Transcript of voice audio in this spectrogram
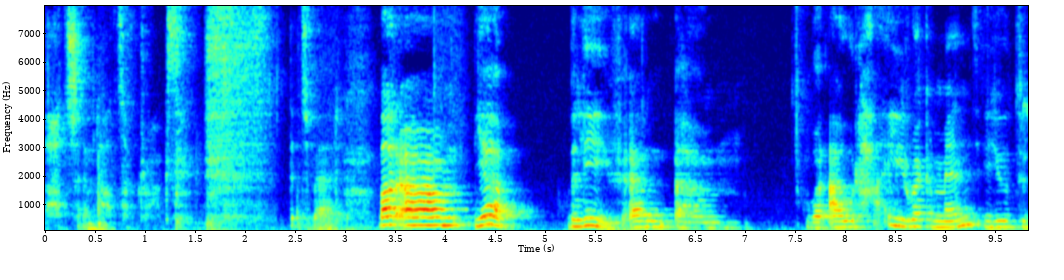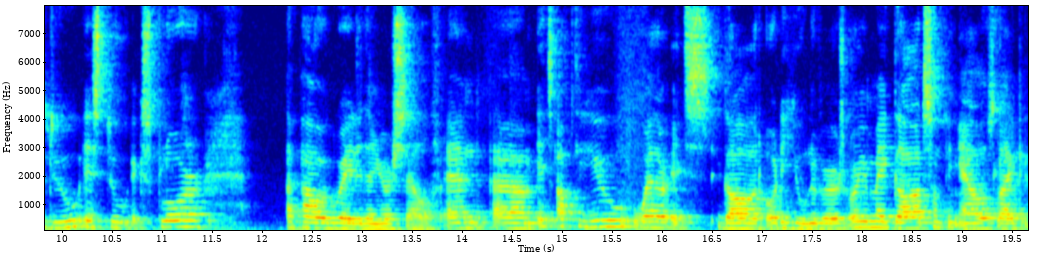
lots and lots of drugs. That's bad. But um, yeah, believe. And um, what I would highly recommend you to do is to explore a power greater than yourself. And um, it's up to you whether it's God or the universe, or you make God something else like a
